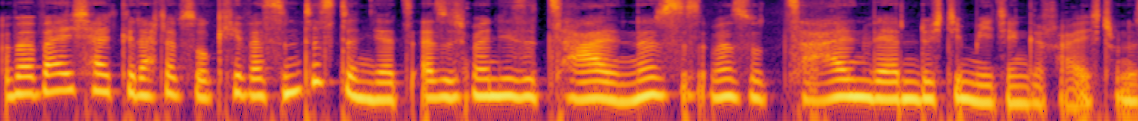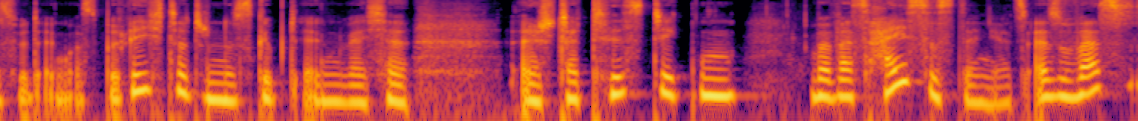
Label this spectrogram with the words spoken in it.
Aber weil ich halt gedacht habe, so, okay, was sind das denn jetzt? Also ich meine, diese Zahlen, ne, das ist immer so, Zahlen werden durch die Medien gereicht und es wird irgendwas berichtet und es gibt irgendwelche äh, Statistiken. Aber was heißt es denn jetzt? Also was?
